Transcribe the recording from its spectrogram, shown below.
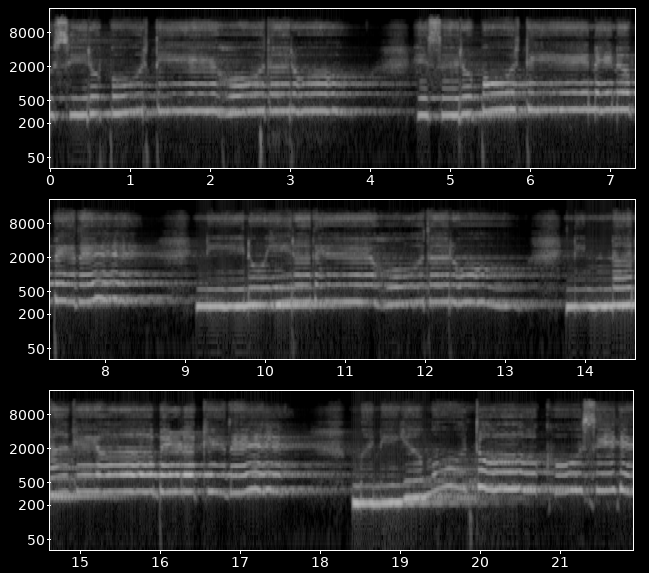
ಉಸಿರು ಪೂರ್ತಿ ಹೋದರೂ ಹೆಸರು ಪೂರ್ತಿ ನೆನಪಿದೆ. ನೀನು ಇರದೆ ಹೋದರೂ ನಿನ್ನ ನಗೆಯ ಬೆಳಕಿದೆ. ಮನೆಯ ಮೂತು ಕೂಸಿಗೆ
